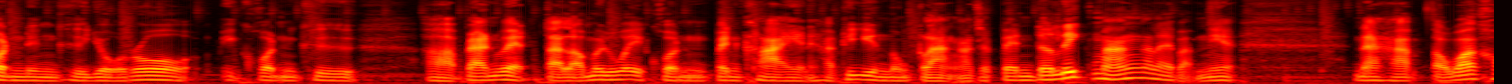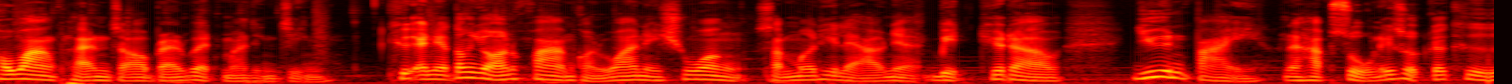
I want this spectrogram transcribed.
คนหนึ่งคือโยโรอีกคนคือแบรนด์เวดแต่เราไม่รู้ว่าอีกคนเป็นใครนะครับที่ยืนตรงกลางอาจจะเป็นเดลิกมั้งอะไรแบบนี้นะครับแต่ว่าเขาวางแผนจะเอาแบรนด์เวดมาจริง ๆ คืออันนี้ต้องย้อนความก่อนว่าในช่วงซัมเมอร์ที่แล้วเนี่ยบิดที่เรายื่นไปนะครับสูงที่สุดก็คือ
